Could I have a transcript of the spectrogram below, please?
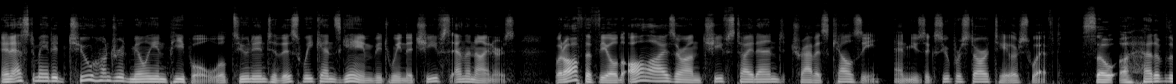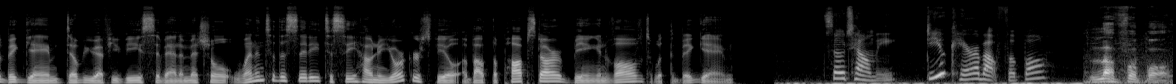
An estimated 200 million people will tune in to this weekend's game between the Chiefs and the Niners. But off the field, all eyes are on Chiefs tight end Travis Kelce and music superstar Taylor Swift. So, ahead of the big game, WFUV's Savannah Mitchell went into the city to see how New Yorkers feel about the pop star being involved with the big game. So, tell me, do you care about football? Love football.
